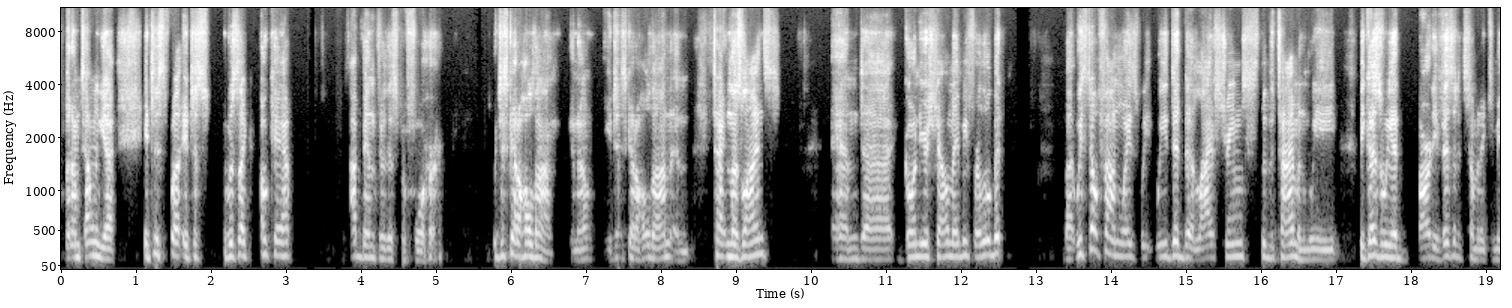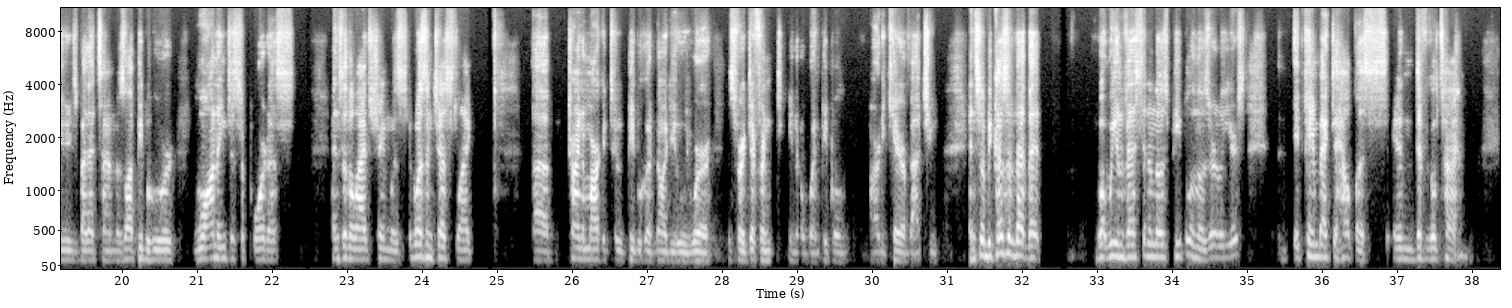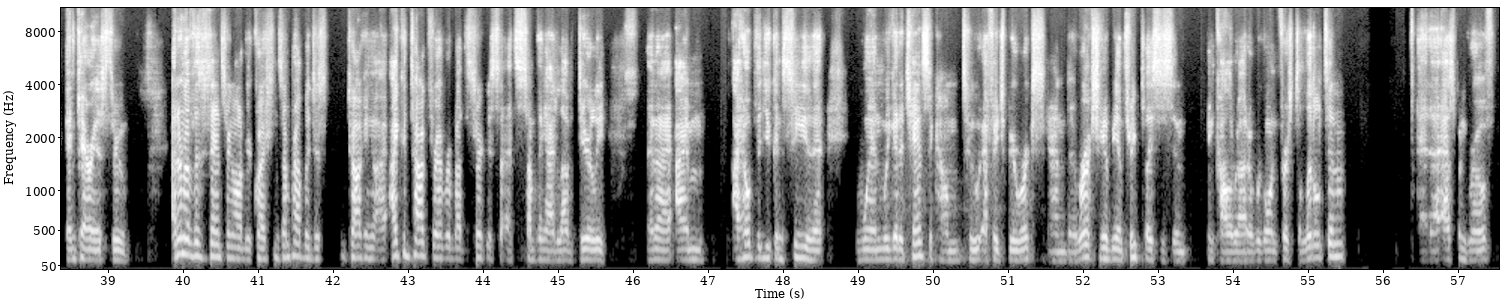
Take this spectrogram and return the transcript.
But I'm telling you, it just it just it was like, okay, I've, I've been through this before. We just got to hold on, you know. You just got to hold on and tighten those lines, and uh, go into your shell maybe for a little bit. But we still found ways. We we did the live streams through the time, and we because we had already visited so many communities by that time. There's a lot of people who were wanting to support us, and so the live stream was. It wasn't just like uh, trying to market to people who had no idea who we were. It's very different, you know, when people already care about you. And so because of that, that what we invested in those people in those early years, it came back to help us in difficult time and carry us through. I don't know if this is answering all of your questions. I'm probably just talking. I, I could talk forever about the circus. That's something I love dearly, and I, I'm. I hope that you can see that when we get a chance to come to FH Beer Works, and uh, we're actually going to be in three places in in Colorado. We're going first to Littleton at uh, Aspen Grove.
